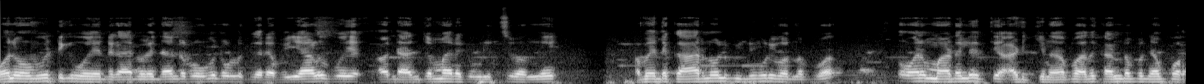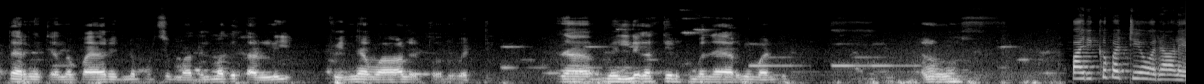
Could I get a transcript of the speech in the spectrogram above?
ഓൻ വീട്ടിക്ക് പോയി എന്റെ പറയും ഞാൻ എന്റെ റൂമിന്റെ ഉള്ളിൽ കയറി അപ്പോൾ ഇയാൾ പോയി അവന്റെ അഞ്ചന്മാരൊക്കെ വിളിച്ച് വന്ന് അപ്പോൾ എന്റെ കാരണവൽ പിന്നെയും കൂടി വന്നപ്പോൾ ഓന് മടലെത്തി അടിക്കണം. അപ്പോൾ അത് കണ്ടപ്പോൾ ഞാൻ പുറത്തിറങ്ങി ചെന്നപ്പോൾ അയാൾ എന്നെ പിടിച്ച് മതിൽമക്ക് തള്ളി പിന്നെ വാളിട്ട് ഒന്ന് വെട്ടി. ഞാൻ വലിയ കത്തി എടുക്കുമ്പോൾ ഞാൻ ഇറങ്ങി വണ്ടി. പരിക്ക് പറ്റിയ ഒരാളെ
